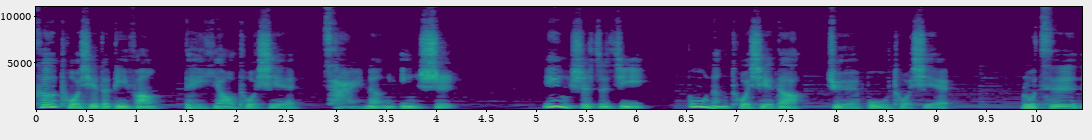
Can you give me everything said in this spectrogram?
可妥协的地方得要妥协，才能应试。应试之际，不能妥协的绝不妥协。如此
